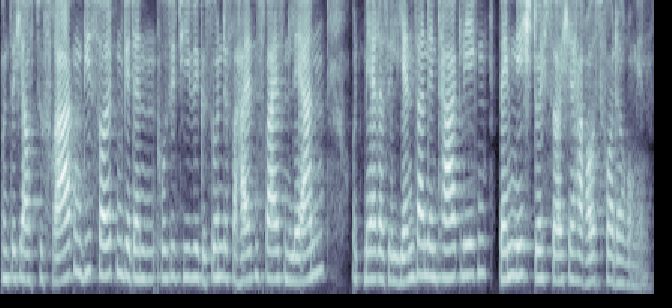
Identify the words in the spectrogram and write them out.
und sich auch zu fragen, wie sollten wir denn positive, gesunde Verhaltensweisen lernen und mehr Resilienz an den Tag legen, wenn nicht durch solche Herausforderungen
